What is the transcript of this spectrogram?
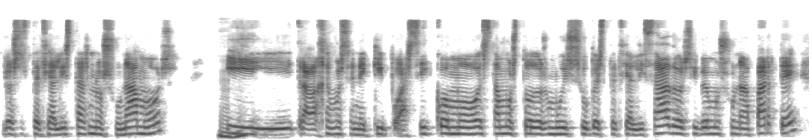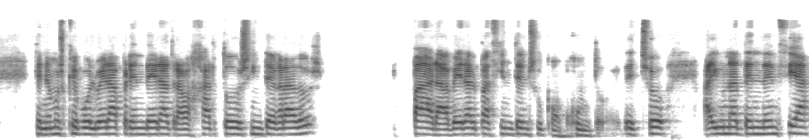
los especialistas nos unamos y trabajemos en equipo. Así como estamos todos muy subespecializados y vemos una parte, tenemos que volver a aprender a trabajar todos integrados para ver al paciente en su conjunto. De hecho, hay una tendencia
